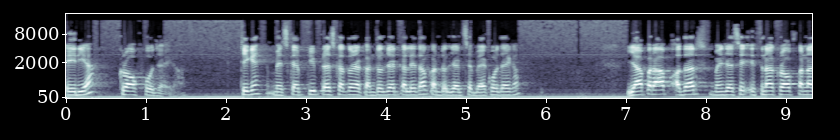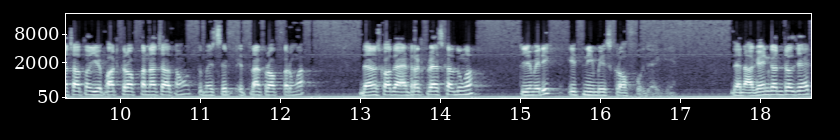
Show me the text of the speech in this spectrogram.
एरिया क्रॉप हो जाएगा। ठीक है? मैं स्केप की प्रेस करता हूँ या कंट्रोल जेड कर लेता हूँ कंट्रोल जेड से बैक हो जाएगा। यहाँ पर आप अदर मैं जैसे इतना क्रॉप करना चाहता हूँ, ये पार्ट क्रॉप करना चाहता हूँ तो मैं सिर्फ़ इतना क्रॉप करूँगा। देन उसके बाद एंटर प्रेस कर दूँगा तो ये मेरी इतनी इमेज क्रॉप हो जाएगी। देन अगेन कंट्रोल जेड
